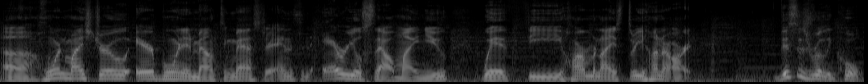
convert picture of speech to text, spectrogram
Uh, horn Maestro, Airborne, and Mounting Master, and it's an aerial style, mind you, with the harmonized 300 art. This is really cool.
